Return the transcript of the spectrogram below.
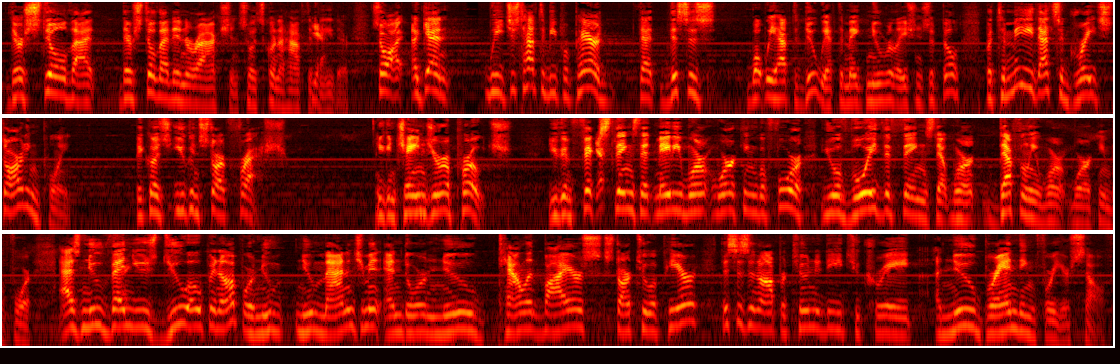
there's still that there's still that interaction. So it's going to have to Yeah. be there. So I, again, we just have to be prepared that this is what we have to do. We have to make new relationships build. But to me, that's a great starting point because you can start fresh. You can change your approach. You can fix Yep. things that maybe weren't working before. You avoid the things that weren't definitely weren't working before. As new venues do open up or new new management and or new talent buyers start to appear, this is an opportunity to create a new branding for yourself.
